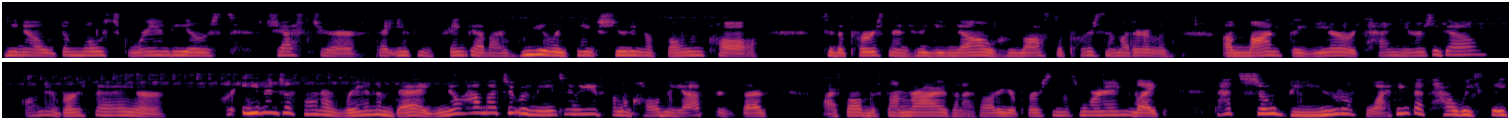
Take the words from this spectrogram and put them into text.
you know, the most grandiose gesture that you can think of. I really think shooting a phone call to the person who you know who lost a person, whether it was a month, a year, or 10 years ago on their birthday or or even just on a random day. You know how much it would mean to me if someone called me up and said, I saw the sunrise and I thought of your person this morning? Like that's so beautiful. I think that's how we stay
